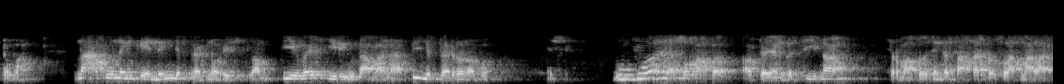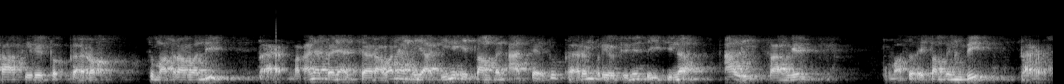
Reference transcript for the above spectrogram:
toa. Nah aku neng kene nyebarno Islam. Piye wae ciri utama Nabi nyebarno apa? Islam. Banyak sahabat, ada yang ke Cina, termasuk yang kesasar ke Selat Malaka, akhirnya ke Barok, Sumatera Wandi. Makanya banyak sejarawan yang meyakini Islam teng Aceh itu bareng periode ini Sayyidina Ali, paham ya? Termasuk Islam teng di Barok.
